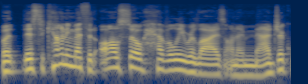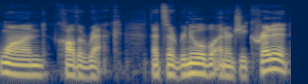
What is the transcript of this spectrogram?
But this accounting method also heavily relies on a magic wand called a REC. That's a renewable energy credit.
